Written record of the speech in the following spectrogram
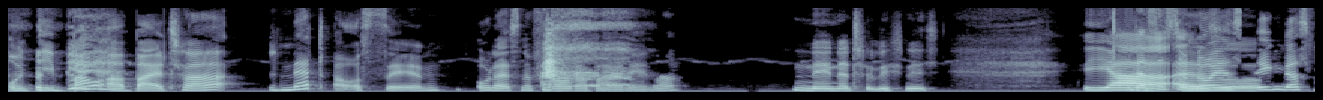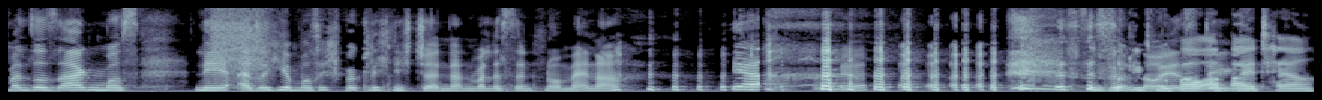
und die Bauarbeiter nett aussehen. Oder ist eine Frau dabei? Nee, ne? nee, natürlich nicht. Das Ja, ist so ein neues also, Ding, dass man so sagen muss, nee, also hier muss ich wirklich nicht gendern, weil es sind nur Männer. ja. Ja. Das Das sind ist so wirklich nur neues. Bauarbeiter.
